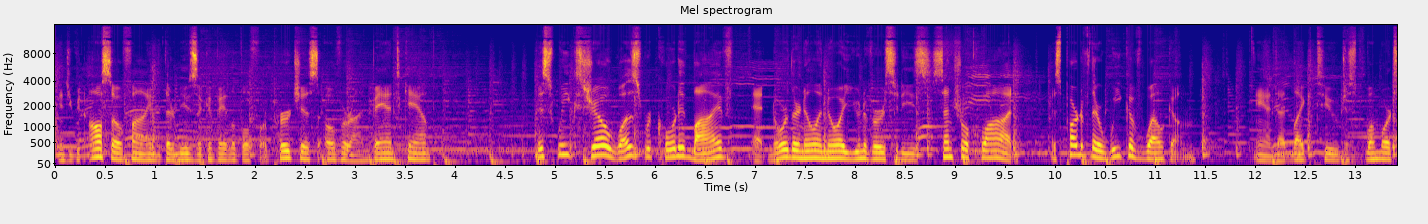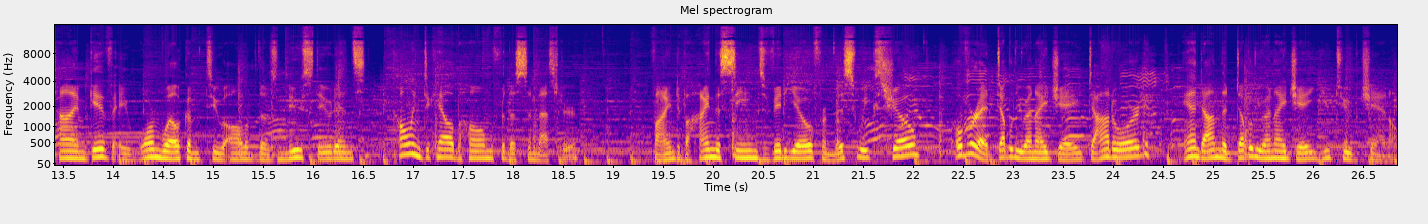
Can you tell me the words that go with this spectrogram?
And you can also find their music available for purchase over on Bandcamp. This week's show was recorded live at Northern Illinois University's Central Quad as part of their Week of Welcome. And I'd like to just one more time give a warm welcome to all of those new students calling DeKalb home for the semester. Find behind the scenes video from this week's show over at WNIJ.org and on the WNIJ YouTube channel.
